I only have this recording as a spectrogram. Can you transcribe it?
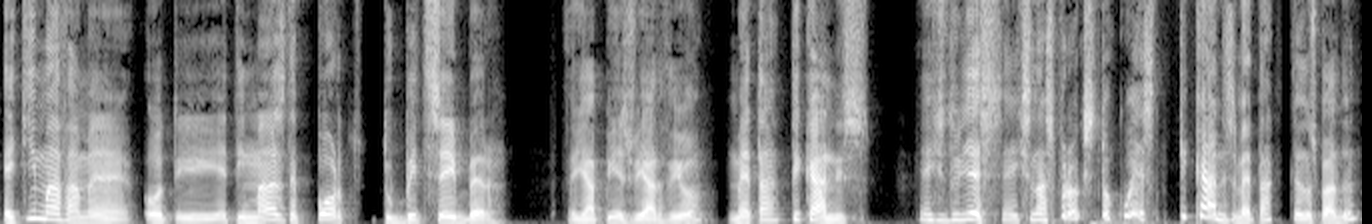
εκεί μάθαμε ότι ετοιμάζεται port του Beat Saber για PSVR 2 μετά τι κάνεις; Έχεις δουλειές, έχεις να σπρώξεις το Quest τι κάνεις μετά, τέλος πάντων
